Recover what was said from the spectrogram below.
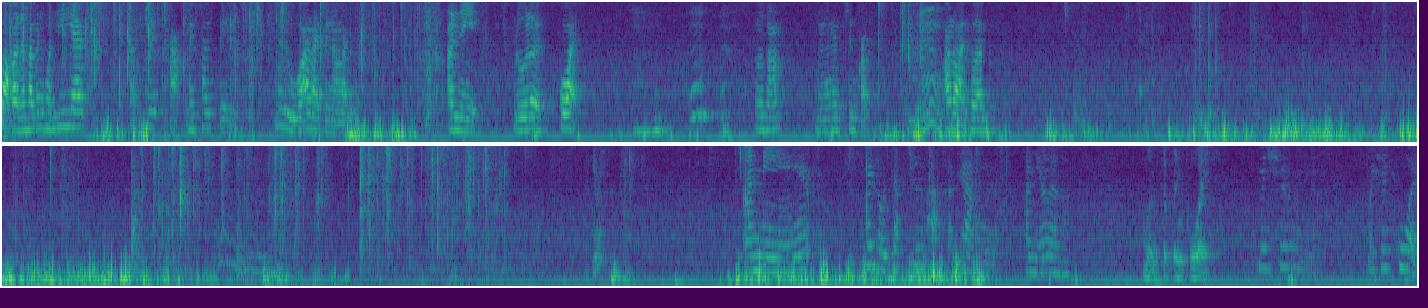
บอกก่อนนะคะเป็นคนที่แยกประเภทผักไม่ค่อยเป็น ไม่รู้ว่าอะไรเป็นอะไร อันนี้ รู้เลยกล้วยดูคะมาให้ชิมก่อนอืมอร่อยเพลินอันนี้ไม่รู้จักชื่อผักสักอย่างเลยอะอันนี้อะไรคะ เหมือนจะเป็นกล้วย ไม่ใช่ ไม่ใช่กล้วย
